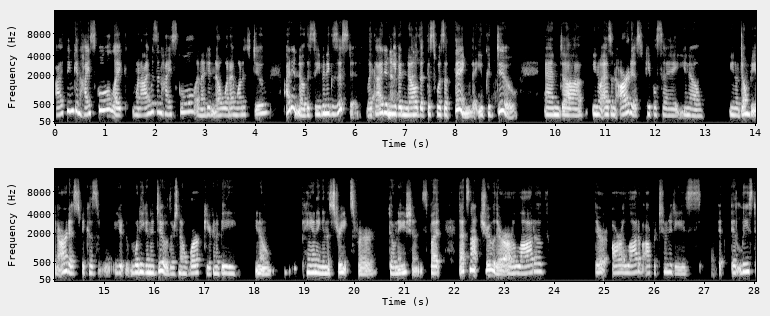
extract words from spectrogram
I think in high school, like when I was in high school and I didn't know what I wanted to do, I didn't know this even existed. Like yeah. I didn't even know that this was a thing that you could do. And, uh, you know, as an artist, people say, you know, you know don't be an artist because you, what are you going to do? There's no work. You're going to be you know panning in the streets for donations. But that's not true. There are a lot of there are a lot of opportunities at least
